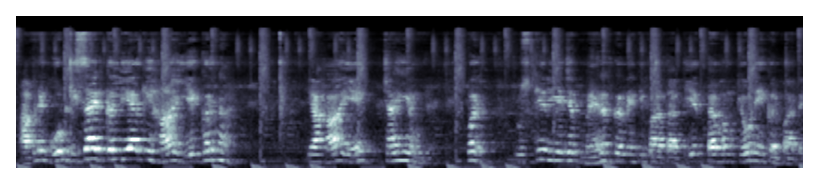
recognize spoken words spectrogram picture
आपने गोल डिसाइड कर लिया कि हाँ ये करना है। या हाँ ये चाहिए मुझे। पर उसके लिए जब मेहनत करने की बात आती है, तब हम क्यों नहीं कर पाते?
